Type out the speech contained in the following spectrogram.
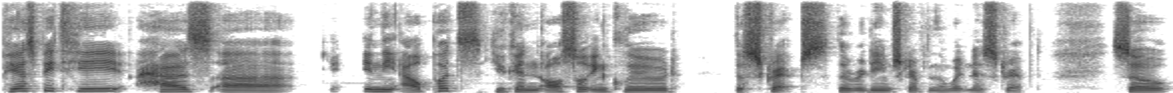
PSBT has uh, in the outputs you can also include the scripts, the redeem script and the witness script. So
